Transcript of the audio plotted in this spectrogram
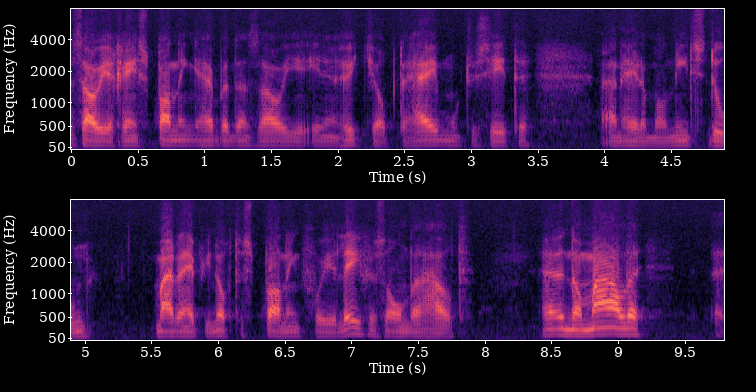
Zou je geen spanning hebben, dan zou je in een hutje op de hei moeten zitten en helemaal niets doen. Maar dan heb je nog de spanning voor je levensonderhoud. Een normale uh,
